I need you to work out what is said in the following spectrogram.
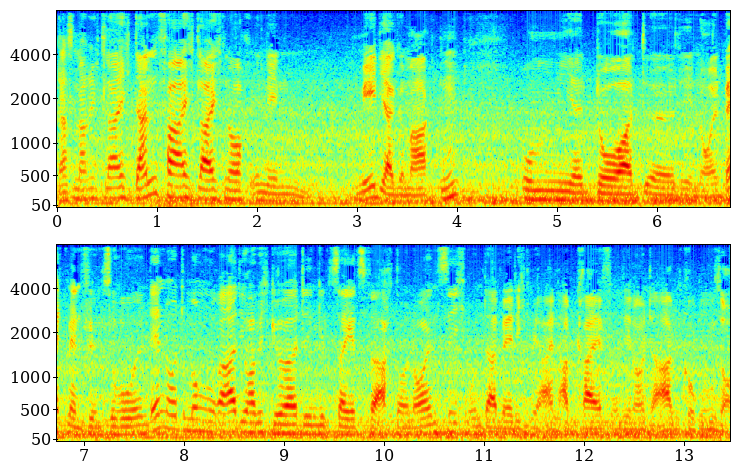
Das mache ich gleich. Dann fahre ich gleich noch in den Mediagemarkten um mir dort äh, den neuen Batman-Film zu holen. Denn heute Morgen im Radio habe ich gehört, den gibt es da jetzt für 8,99 und da werde ich mir einen abgreifen und den heute Abend gucken. So.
